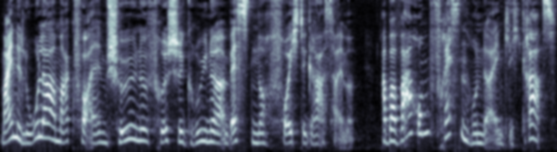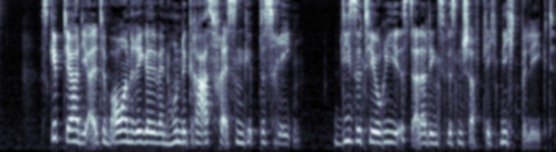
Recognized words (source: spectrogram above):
Meine Lola mag vor allem schöne, frische, grüne, am besten noch feuchte Grashalme. Aber warum fressen Hunde eigentlich Gras? Es gibt ja die alte Bauernregel, wenn Hunde Gras fressen, gibt es Regen. Diese Theorie ist allerdings wissenschaftlich nicht belegt.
